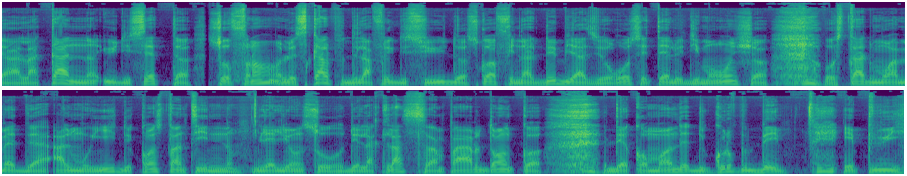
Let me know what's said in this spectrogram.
à la Cannes U17 s'offrant le scalp de l'Afrique du Sud. Score final 2 à 0. C'était le dimanche au stade Mohamed Al-Moui de Constantine. Les Lionceaux de l'Atlas s'emparent donc des commandes du groupe B. Et puis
